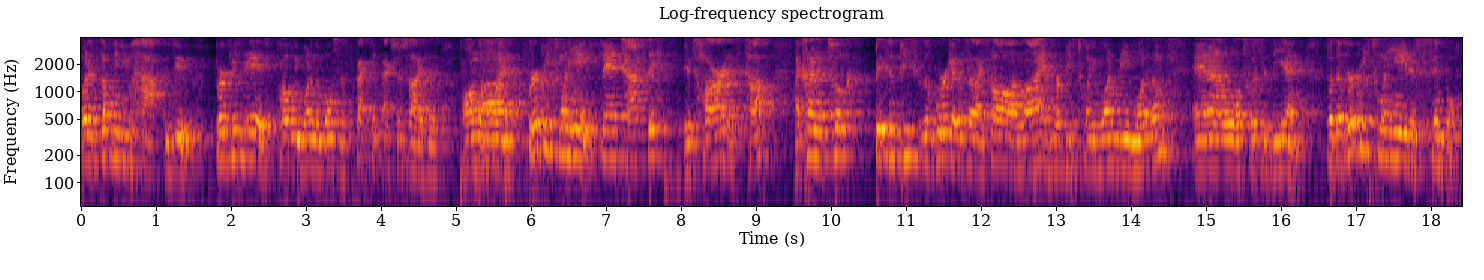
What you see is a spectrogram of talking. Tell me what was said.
but it's something you have to do. Burpees is probably one of the most effective exercises on the planet. Burpees 28, fantastic. It's hard, it's tough. I kind of took bits and pieces of workouts that I saw online, Burpees 21 being one of them, and add a little twist at the end. But the Burpees 28 is simple.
